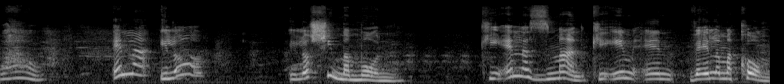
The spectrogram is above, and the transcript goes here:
וואו, אין לה, היא לא, היא לא שיממון, כי אין לה זמן, כי אם אין, ואין לה מקום.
